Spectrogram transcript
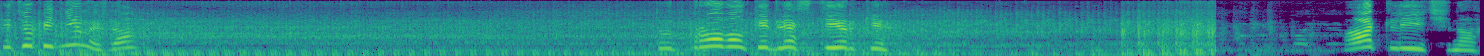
Ти цю піднімеш, так? Да? Тут проволоки для стирки. Отлично.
